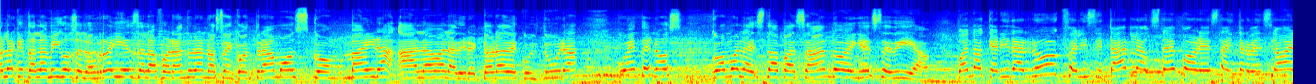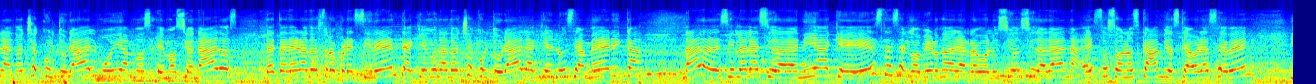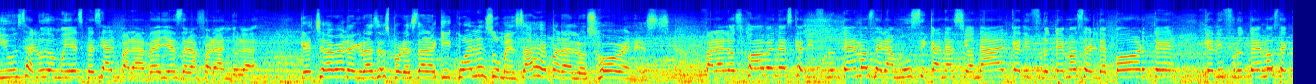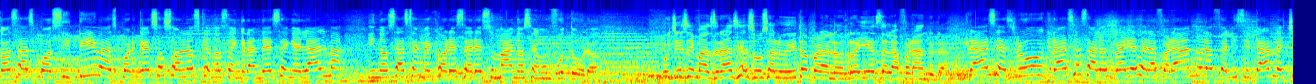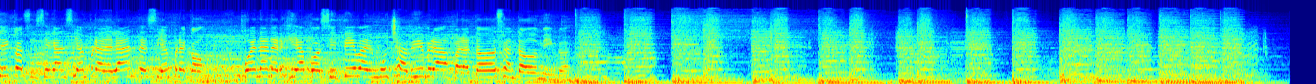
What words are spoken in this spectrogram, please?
Hola, ¿qué tal amigos de los Reyes de la Farándula? Nos encontramos con Mayra Álava, la directora de Cultura. Cuéntenos cómo la está pasando en este día. Bueno, querida Ruth, felicitarle a usted por esta intervención en la Noche Cultural, muy emocionados de tener a nuestro presidente aquí en una Noche Cultural, aquí en Luz de América. Decirle a la ciudadanía que este es el gobierno de la Revolución Ciudadana, estos son los cambios que ahora se ven y un saludo muy especial para Reyes de la Farándula. Qué chévere, gracias por estar aquí. ¿Cuál es su mensaje para los jóvenes? Para los jóvenes que disfrutemos de la música nacional, que disfrutemos del deporte, que disfrutemos de cosas positivas, porque esos son los que nos engrandecen el alma y nos hacen mejores seres humanos en un futuro. Muchísimas gracias, un saludito para los Reyes de la Farándula. Gracias Ruth, con buena energía positiva y mucha vibra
